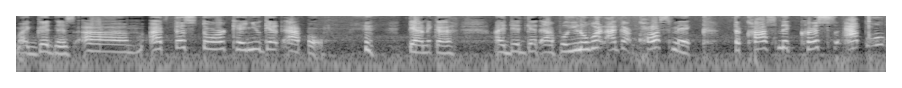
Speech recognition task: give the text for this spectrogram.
my goodness. Um, at the store can you get apple? Danika I did get apple. You know what? I got Cosmic. The Cosmic Crisp apple?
